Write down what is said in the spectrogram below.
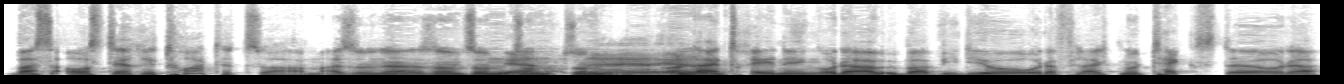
was aus der Retorte zu haben. Also ne, so, so, ja. so, so ein ja, ja, Online-Training oder über Video oder vielleicht nur Texte oder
